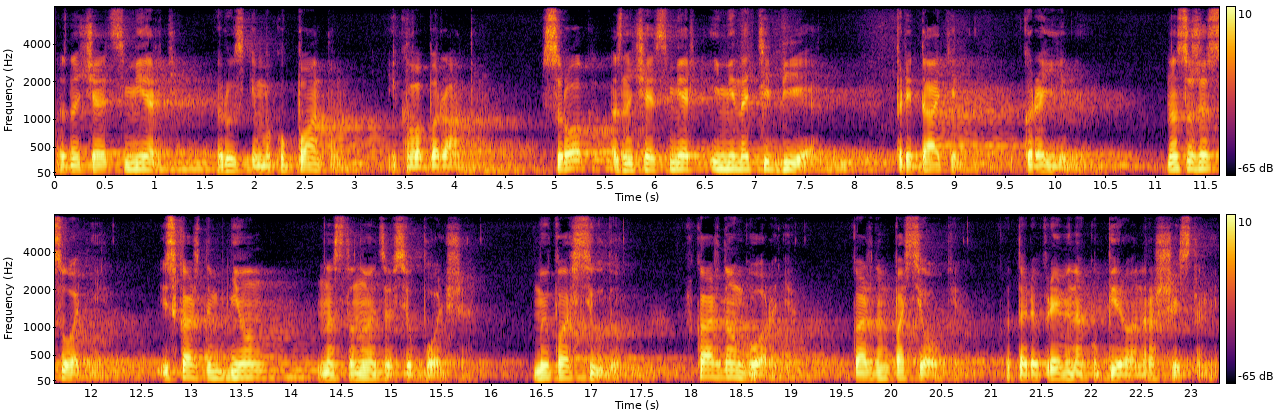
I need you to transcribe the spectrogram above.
означает смерть русским оккупантам и коллаборантам. Срок означает смерть именно тебе, предатель Украины. Нас уже сотни, и с каждым днем нас становится все больше. Мы повсюду, в каждом городе, в каждом поселке, который временно оккупирован расистами.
